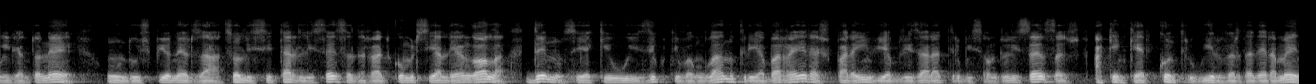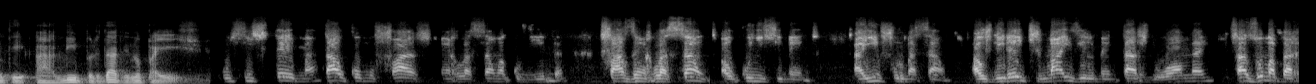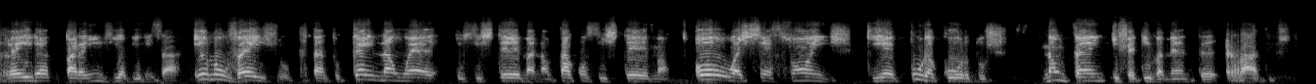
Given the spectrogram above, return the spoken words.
William Toné, um dos pioneiros a solicitar licença de rádio comercial em Angola, denuncia que o executivo angolano cria barreiras para inviabilizar a atribuição de licenças a quem quer contribuir verdadeiramente à liberdade no país. O sistema, tal como faz em relação à comida, faz em relação ao conhecimento à informação, aos direitos mais elementares do homem, faz uma barreira para inviabilizar. Eu não vejo, portanto, quem não é do sistema, não está com o sistema, ou as exceções, que é por acordos, não tem efetivamente rádios.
